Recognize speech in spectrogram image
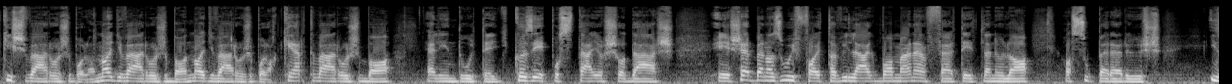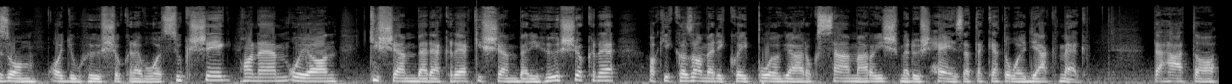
kisvárosból a nagyvárosba, a nagyvárosból a kertvárosba, elindult egy középosztályosodás, és ebben az újfajta világban már nem feltétlenül a, a szupererős izomagyú hősökre volt szükség, hanem olyan kisemberekre, kisemberi hősökre, akik az amerikai polgárok számára ismerős helyzeteket oldják meg. Tehát a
